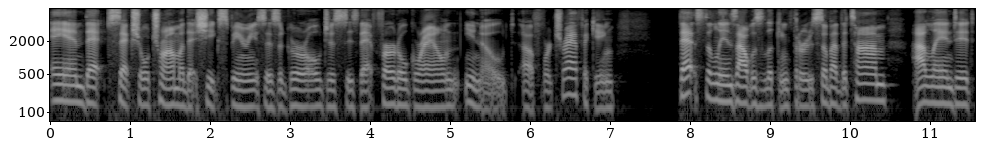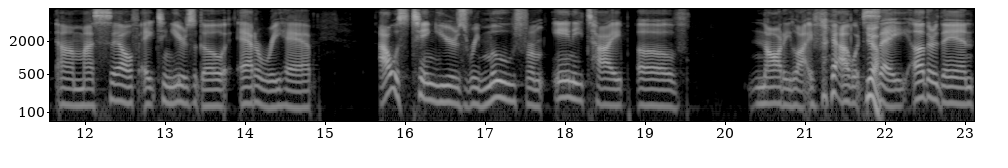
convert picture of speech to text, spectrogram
and that sexual trauma that she experienced as a girl just is that fertile ground you know uh, for trafficking that's the lens I was looking through. So by the time I landed um, myself 18 years ago at a rehab, I was 10 years removed from any type of naughty life, I would yeah. say, other than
